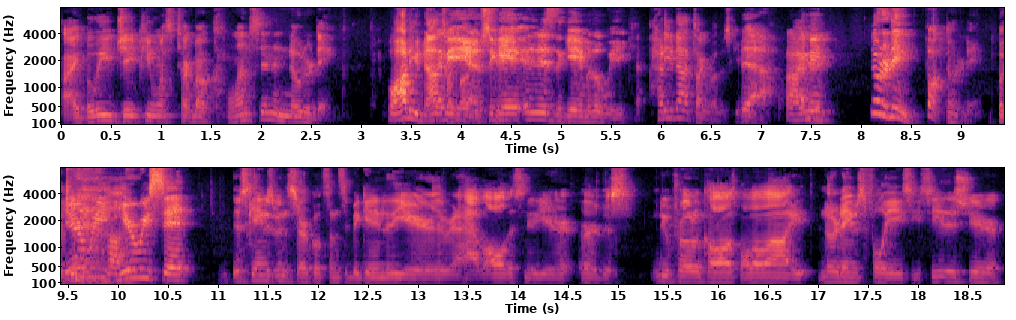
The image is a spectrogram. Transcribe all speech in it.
I believe JP wants to talk about Clemson and Notre Dame. Well, how do you not I talk mean, about yeah, this it's the game? game. It is the game of the week. How do you not talk about this game? Yeah, I mean, Notre Dame, fuck Notre Dame. But here you- we here we sit. This game's been circled since the beginning of the year. They were gonna have all this new year or this new protocols, blah blah blah. Notre Dame's fully ACC this year.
